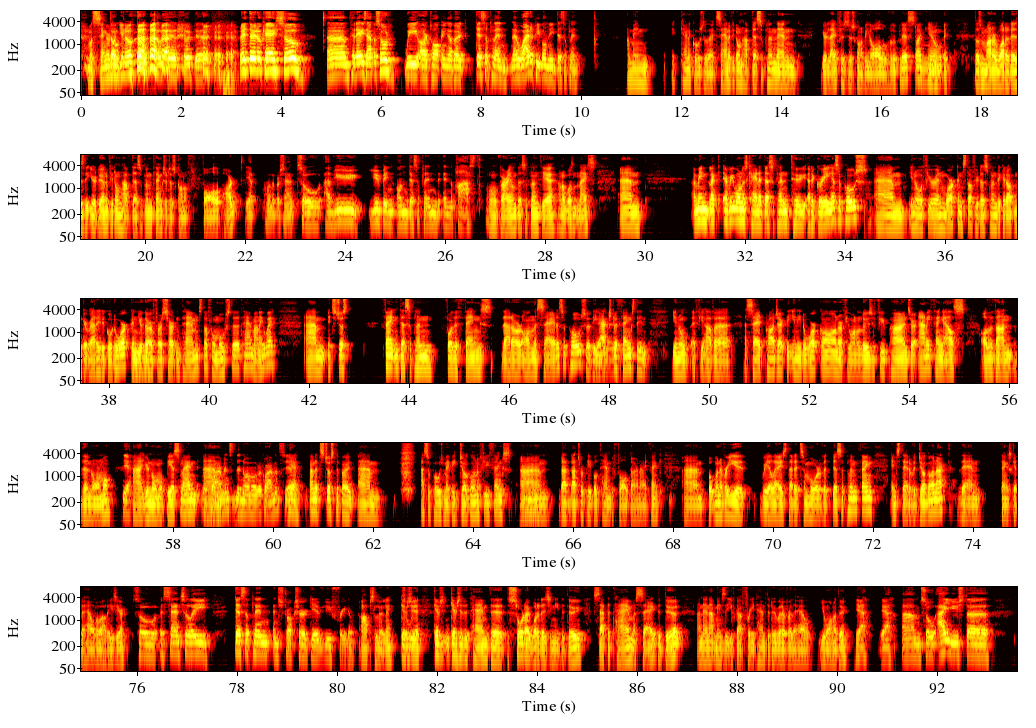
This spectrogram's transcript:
I'm a singer, don't, you know? don't, don't do it. Don't do it. Right, dude. Okay, so um, today's episode we are talking about discipline. Now, why do people need discipline? I mean, it kind of goes without saying. If you don't have discipline, then your life is just going to be all over the place. Like you Mm. know, it doesn't matter what it is that you're doing. If you don't have discipline, things are just going to fall apart. Yep, hundred percent. So, have you you've been undisciplined in the past? Oh, very undisciplined, yeah, and it wasn't nice. Um, I mean, like everyone is kind of disciplined to a degree, I suppose. Um, you know, if you're in work and stuff, you're disciplined to get up and get ready to go to work, and you're there for a certain time and stuff. Well, most of the time, anyway. Um, it's just finding discipline for the things that are on the side, I suppose, or the Yeah. extra things. The, you know, if you have a a side project that you need to work on, or if you want to lose a few pounds, or anything else other than the normal Yeah, uh, your normal baseline um, requirements, the normal requirements. yeah. Yeah, and it's just about, um, I suppose, maybe juggling a few things. Mm. Um, that that's where people tend to fall down. I think. Um, but whenever you realize that it's a more of a discipline thing instead of a juggling act, then things get a hell of a lot easier. So essentially, discipline and structure give you freedom. Absolutely, gives So- you gives gives you the time to, to sort out what it is you need to do, set the time aside to do it, and then that means that you've got free time to do whatever the hell you want to do. Yeah, yeah. Um, so I used to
